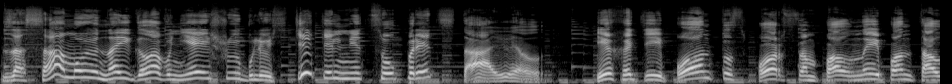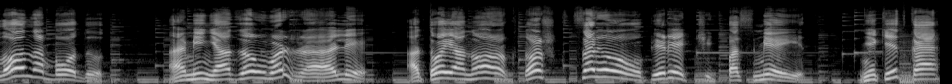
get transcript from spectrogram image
за самую наиглавнейшую блюстительницу представил. И хоть и понту с форсом полны панталона будут, а меня зауважали, а то и оно, кто ж к царю перечить посмеет. Никитка,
